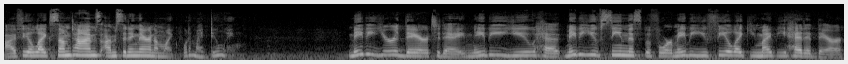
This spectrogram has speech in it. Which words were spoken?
I feel like sometimes I'm sitting there and I'm like, what am I doing? Maybe you're there today. Maybe you have maybe you've seen this before. Maybe you feel like you might be headed there.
